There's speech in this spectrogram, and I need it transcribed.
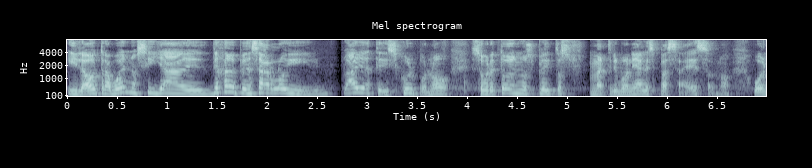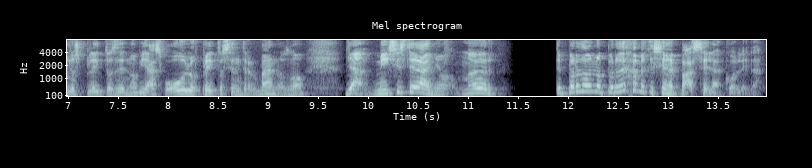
Y la otra, bueno, sí, ya, eh, déjame pensarlo y, ah, ya te disculpo, ¿no? Sobre todo en los pleitos matrimoniales pasa eso, ¿no? O en los pleitos de noviazgo, o los pleitos entre hermanos, ¿no? Ya, me hiciste daño, a ver, te perdono, pero déjame que se me pase la cólera.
